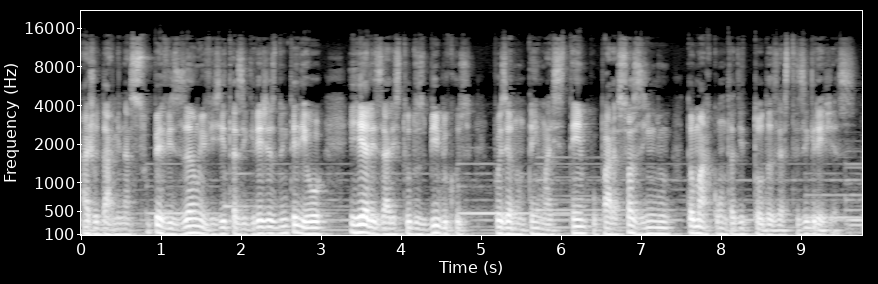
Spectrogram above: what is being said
ajudar-me na supervisão e visita às igrejas do interior e realizar estudos bíblicos, pois eu não tenho mais tempo para sozinho tomar conta de todas estas igrejas.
